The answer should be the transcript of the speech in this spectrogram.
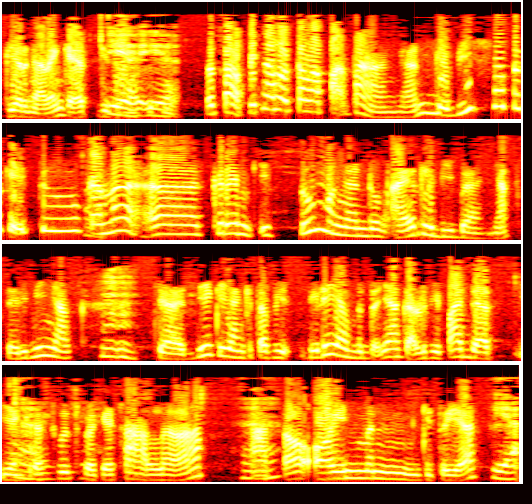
biar nggak lengket gitu. Iya, iya. Tetapi kalau telapak tangan nggak bisa pakai itu okay. karena uh, krim itu mengandung air lebih banyak dari minyak. Mm-hmm. Jadi yang kita pilih yang bentuknya agak lebih padat, yang kita sebut sebagai salep uh-huh. atau ointment gitu ya. Yeah.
